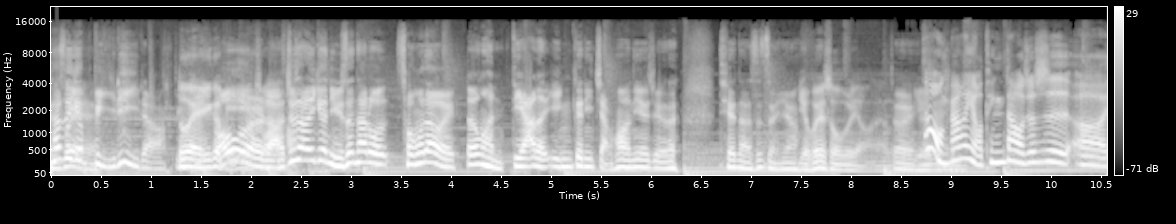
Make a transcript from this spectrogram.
它是一个比例的，对，一个偶尔啦，就像一个女生，她如果从头到尾都用很嗲的音跟你讲话，你也觉得天哪是怎样，也会受不了。对，但我刚刚有听到，就是呃，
